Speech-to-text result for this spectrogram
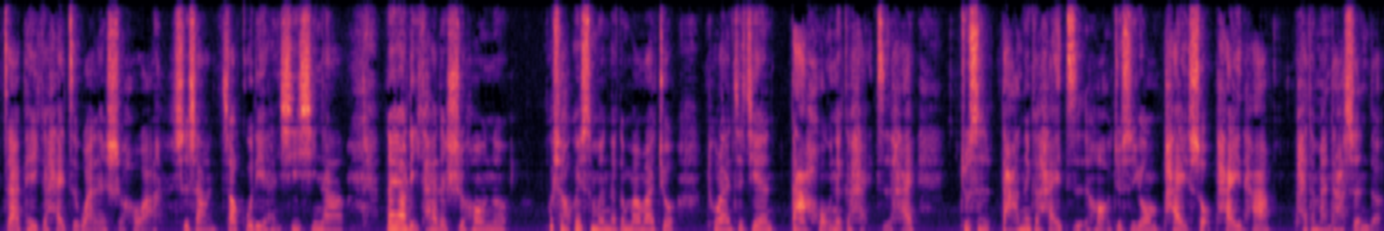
在陪一个孩子玩的时候啊，实际上照顾的也很细心啊。那要离开的时候呢，不晓得为什么那个妈妈就突然之间大吼那个孩子，还就是打那个孩子哈，就是用拍手拍他，拍得蛮大声的，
